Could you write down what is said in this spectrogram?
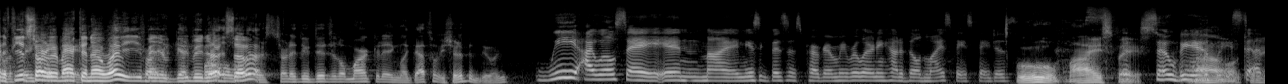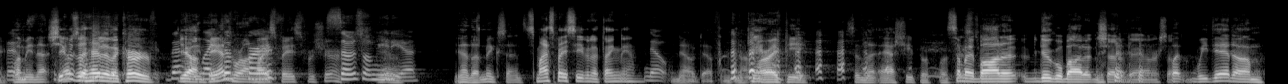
start if you'd started back page, in LA, you'd be- to get you'd be set up. followers, Try to do digital marketing. Like that's what we should have been doing. We, I will say, in my music business program, we were learning how to build MySpace pages. Ooh, MySpace. So be it, Wow, we okay. said this. I mean, that She was ahead of the curve. That yeah, like bands were on MySpace for sure. Social Yeah. media. Yeah, that makes sense. is MySpace even a thing now? No. No, definitely not. R.I.P. It's in the ash heap of, of Somebody history. bought it, Google bought it, and shut it down or something. But we did um,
